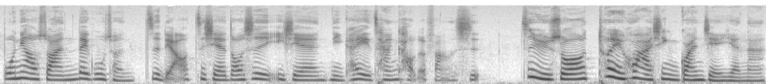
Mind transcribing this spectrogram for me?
玻尿酸、类固醇治疗，这些都是一些你可以参考的方式。至于说退化性关节炎呢，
